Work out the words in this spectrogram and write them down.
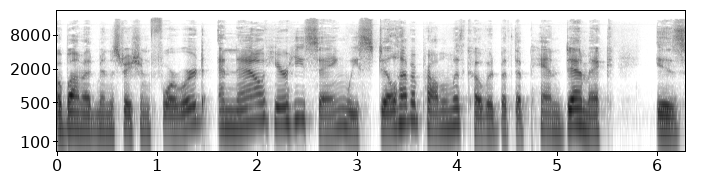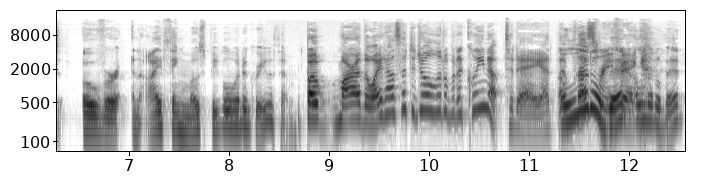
Obama administration forward. And now here he's saying we still have a problem with COVID, but the pandemic is over. And I think most people would agree with him. But Mara, the White House had to do a little bit of cleanup today at the a little bit, a little bit.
